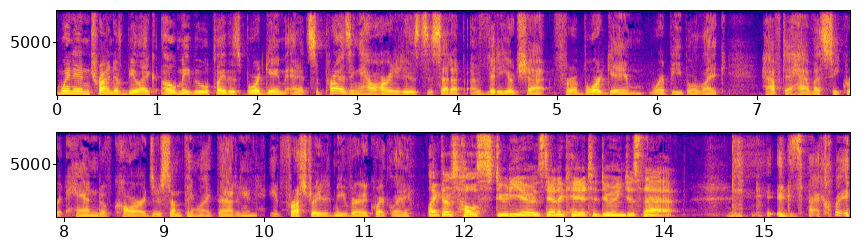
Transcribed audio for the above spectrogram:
went in trying to be like, oh, maybe we'll play this board game, and it's surprising how hard it is to set up a video chat for a board game where people like have to have a secret hand of cards or something like that, and it frustrated me very quickly. Like, there's whole studios dedicated to doing just that. exactly.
